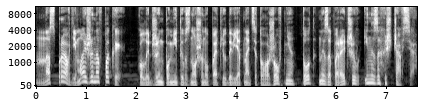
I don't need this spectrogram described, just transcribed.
Насправді, майже навпаки. Коли Джим помітив зношену петлю 19 жовтня, тот не заперечив і не захищався.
